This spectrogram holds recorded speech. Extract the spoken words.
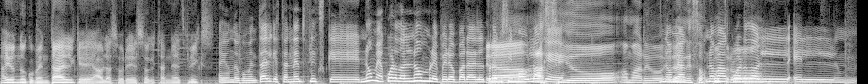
Hay un documental que habla sobre eso que está en Netflix. Hay un documental que está en Netflix que no me acuerdo el nombre, pero para el Era próximo bloque. ácido, amargo, No me, eran ac- esos no me acuerdo el, el,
